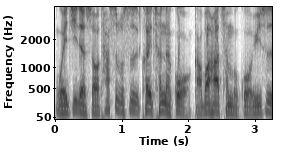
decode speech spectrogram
危机的时候，它是不是可以撑得过？搞不好它撑不过，于是。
